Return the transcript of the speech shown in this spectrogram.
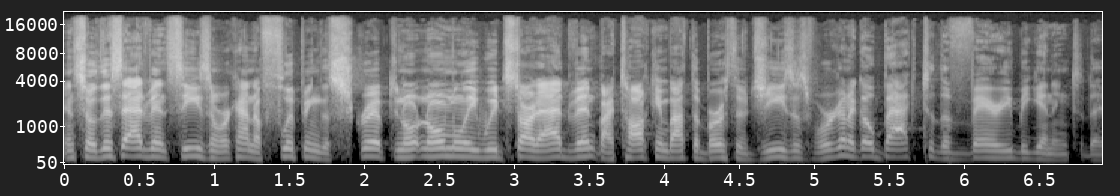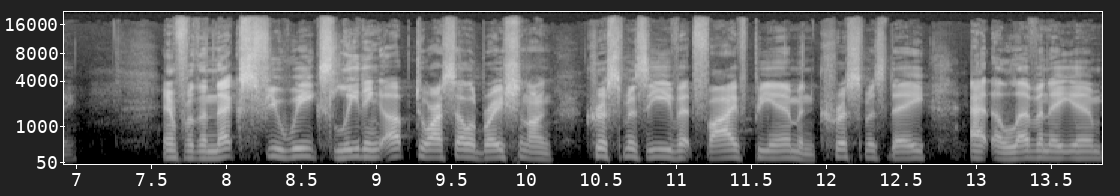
And so, this Advent season, we're kind of flipping the script. Normally, we'd start Advent by talking about the birth of Jesus. We're going to go back to the very beginning today. And for the next few weeks leading up to our celebration on Christmas Eve at 5 p.m. and Christmas Day at 11 a.m.,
